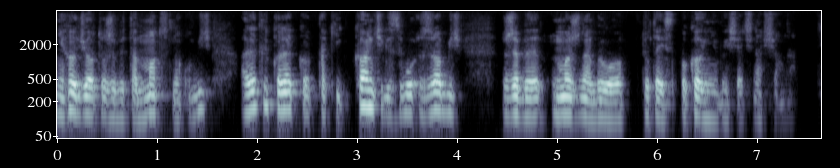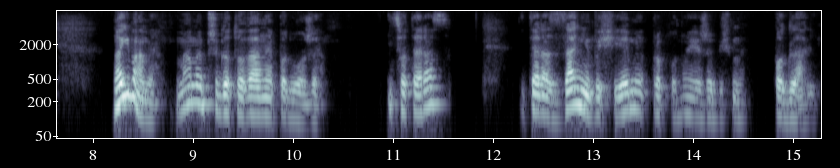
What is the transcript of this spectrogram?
Nie chodzi o to, żeby tam mocno ubić, ale tylko lekko taki kącik zrobić, żeby można było tutaj spokojnie wysiać nasiona. No i mamy, mamy przygotowane podłoże. I co teraz? I teraz zanim wysiejemy, proponuję, żebyśmy podlali.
